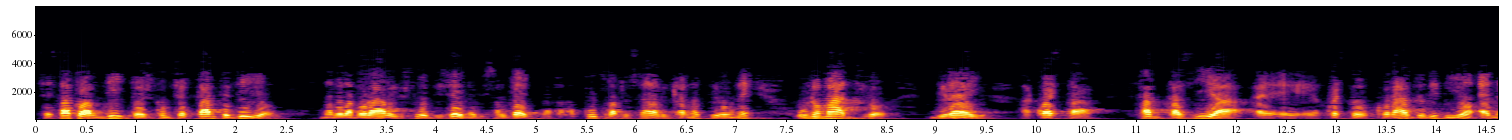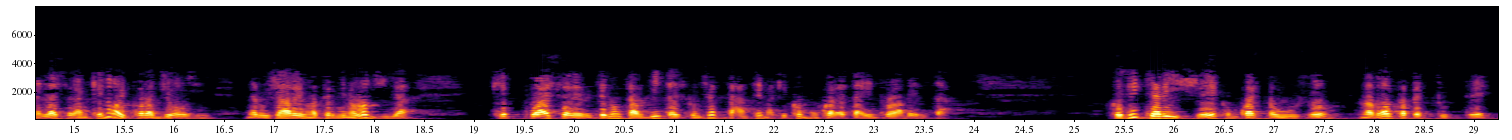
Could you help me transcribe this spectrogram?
Se è stato ardito e sconcertante Dio nell'elaborare il suo disegno di salvezza, appunto da pensare all'incarnazione, un omaggio direi, a questa fantasia e a questo coraggio di Dio è nell'essere anche noi coraggiosi, nell'usare una terminologia che può essere ritenuta ardita e sconcertante, ma che comunque resta entro la verità. Così chiarisce, con questo uso, una volta per tutte,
